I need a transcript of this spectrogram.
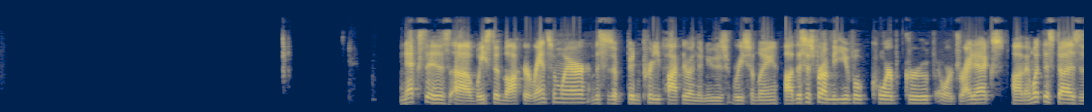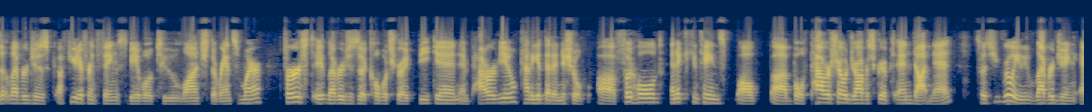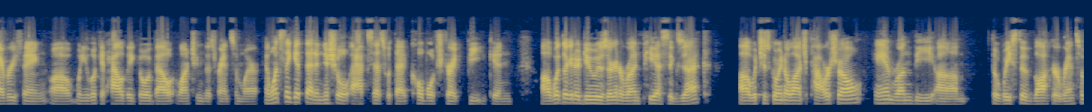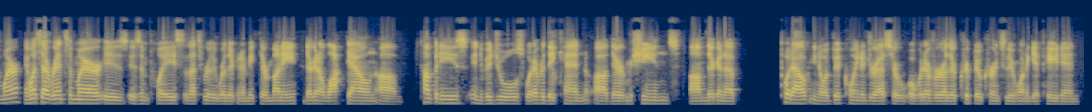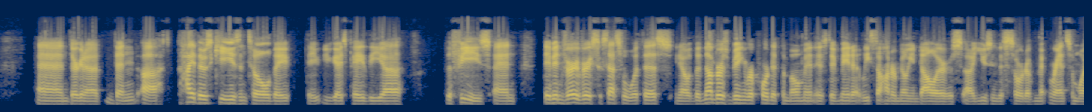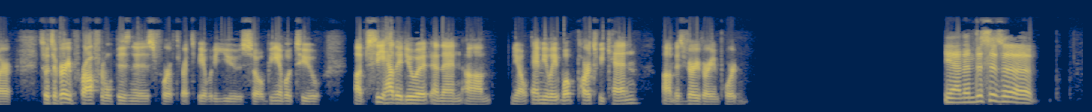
Next is uh, Wasted Locker ransomware. This has been pretty popular in the news recently. Uh, this is from the Evil Corp group or Dridex. Um, and what this does is it leverages a few different things to be able to launch the ransomware. First, it leverages the Cobalt Strike beacon and PowerView, kind of get that initial uh, foothold. And it contains all, uh, both PowerShell, JavaScript, and .NET. So it's really leveraging everything uh, when you look at how they go about launching this ransomware. And once they get that initial access with that Cobalt Strike beacon, uh, what they're going to do is they're going to run PS exec, uh, which is going to launch PowerShell and run the um, the Wasted Locker ransomware. And once that ransomware is is in place, that's really where they're going to make their money. They're going to lock down um, companies, individuals, whatever they can, uh, their machines. Um, they're going to put out, you know, a Bitcoin address or, or whatever other cryptocurrency they want to get paid in, and they're gonna then uh, hide those keys until they, they you guys pay the uh, the fees. And they've been very, very successful with this. You know, the numbers being reported at the moment is they've made at least $100 million uh, using this sort of ransomware. So it's a very profitable business for a threat to be able to use. So being able to uh, see how they do it and then, um, you know, emulate what parts we can um, is very, very important. Yeah, and then this is a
